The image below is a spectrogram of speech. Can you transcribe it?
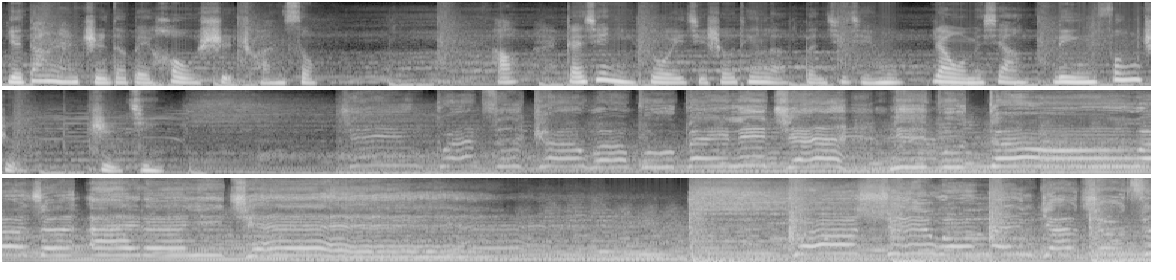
也当然值得被后世传颂。好，感谢你和我一起收听了本期节目，让我们向领风者致敬。尽管此刻我不被理解，你不懂我热爱的一切。或许我们要就此。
